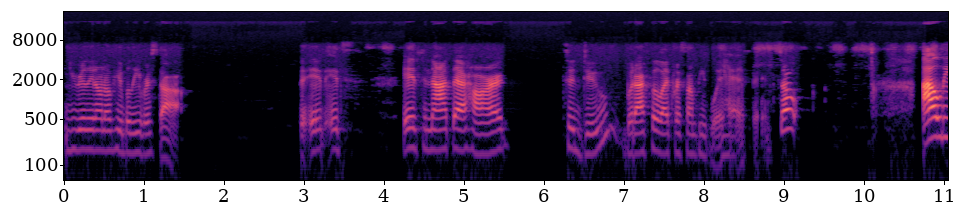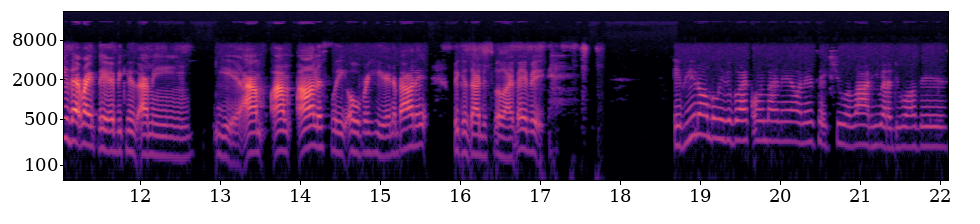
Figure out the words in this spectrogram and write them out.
You really don't know if you believe or stop. It, it's it's not that hard to do, but I feel like for some people it has been. So I'll leave that right there because I mean, yeah, I'm I'm honestly overhearing about it because I just feel like, baby, if you don't believe a black woman by now and it takes you a lot, you got to do all this.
